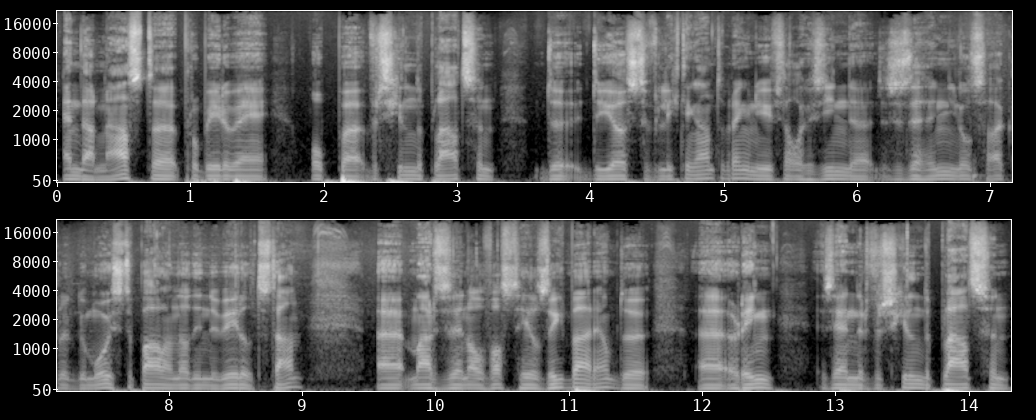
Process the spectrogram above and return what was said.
En daarnaast uh, proberen wij op uh, verschillende plaatsen de, de juiste verlichting aan te brengen. U heeft al gezien, ze zijn niet noodzakelijk de mooiste palen dat in de wereld staan. maar ze zijn alvast heel zichtbaar hè, op de ring zijn er verschillende plaatsen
